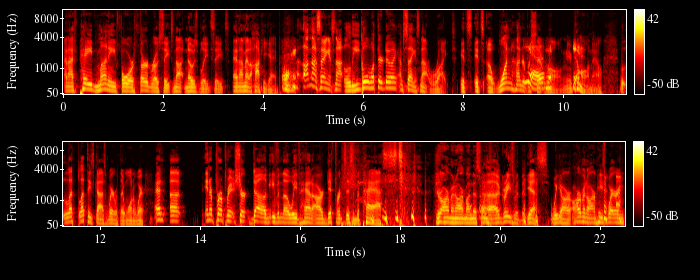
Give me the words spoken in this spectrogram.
and I've paid money for third row seats, not nosebleed seats. And I'm at a hockey game. I'm not saying it's not legal what they're doing. I'm saying it's not right. It's it's a 100 Yeah, I percent mean, wrong. I mean, Come on now, let let these guys wear what they want to wear. And uh, inappropriate shirt, Doug. Even though we've had our differences in the past. You're arm in arm on this one. uh, agrees with me. Yes, we are arm in arm. He's wearing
